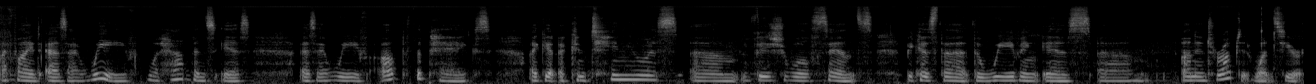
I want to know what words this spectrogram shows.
I find as I weave what happens is as I weave up the pegs I get a continuous um, visual sense because the the weaving is um, uninterrupted once you're,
